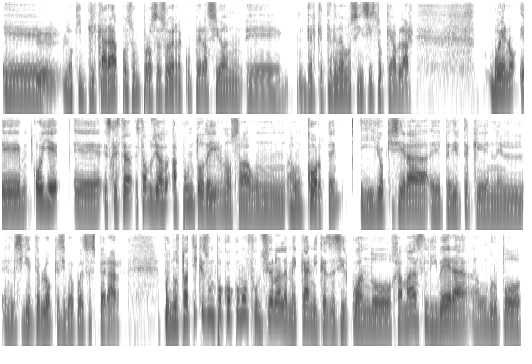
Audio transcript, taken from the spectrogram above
mm. lo que implicará, pues, un proceso de recuperación del que tendremos, insisto, que hablar. Bueno, oye, es que estamos ya a punto de irnos a un, a un corte y yo quisiera eh, pedirte que en el, en el, siguiente bloque, si me puedes esperar, pues nos platiques un poco cómo funciona la mecánica, es decir, cuando jamás libera a un grupo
